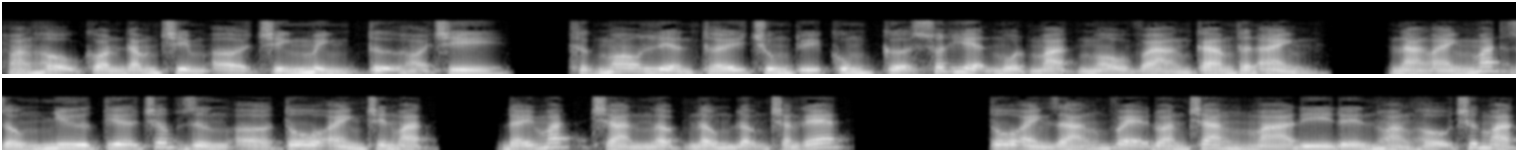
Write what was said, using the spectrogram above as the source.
Hoàng hậu còn đắm chìm ở chính mình tự hỏi chi, thực mau liền thấy trung túy cung cửa xuất hiện một mặt màu vàng cam thân ảnh, nàng ánh mắt giống như tia chớp rừng ở tô ảnh trên mặt, đáy mắt tràn ngập nồng đậm chán ghét. Tô ảnh dáng vẻ đoan trang mà đi đến hoàng hậu trước mặt,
